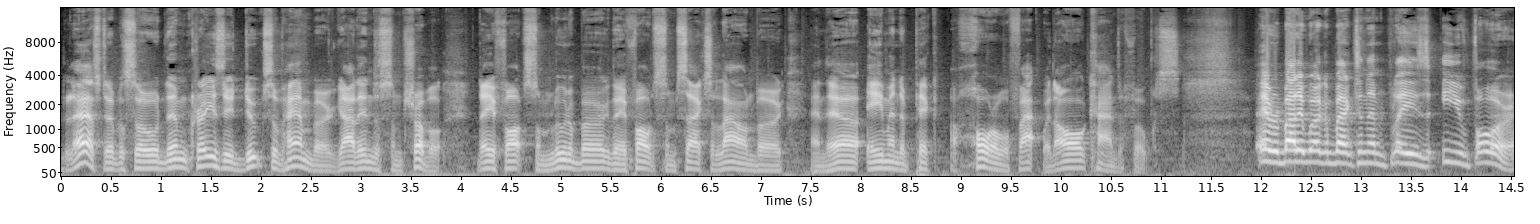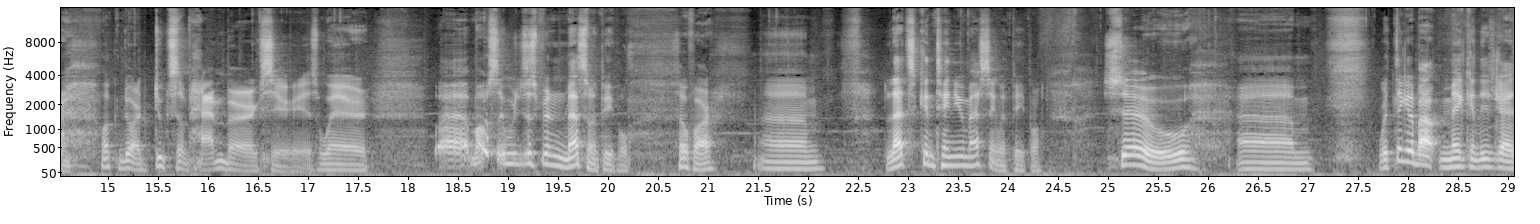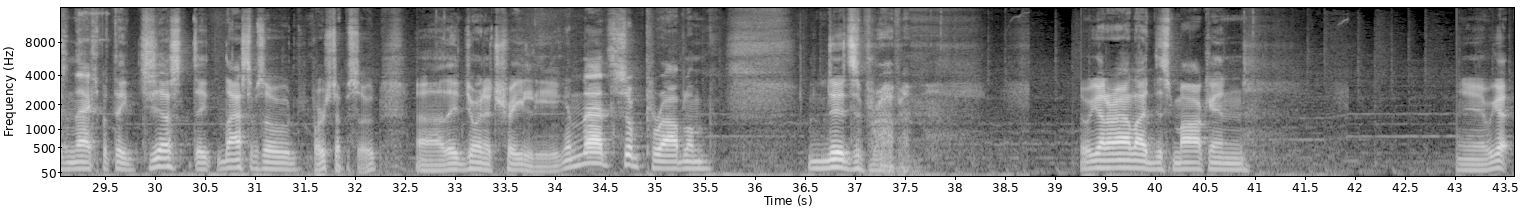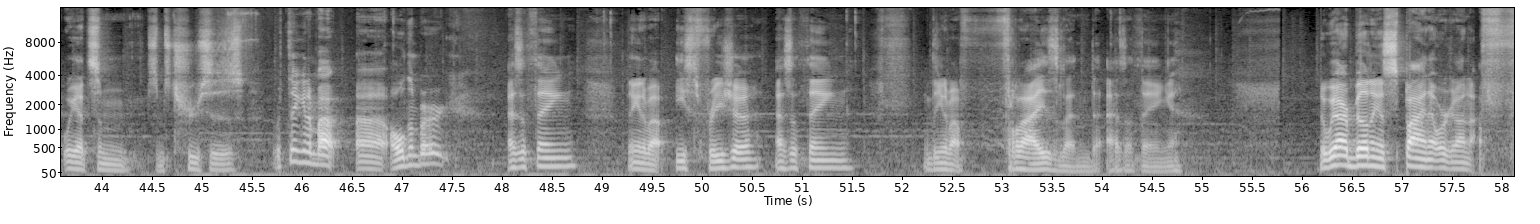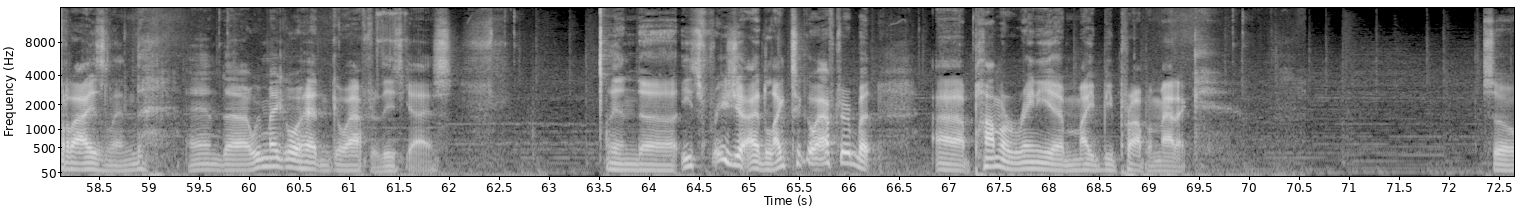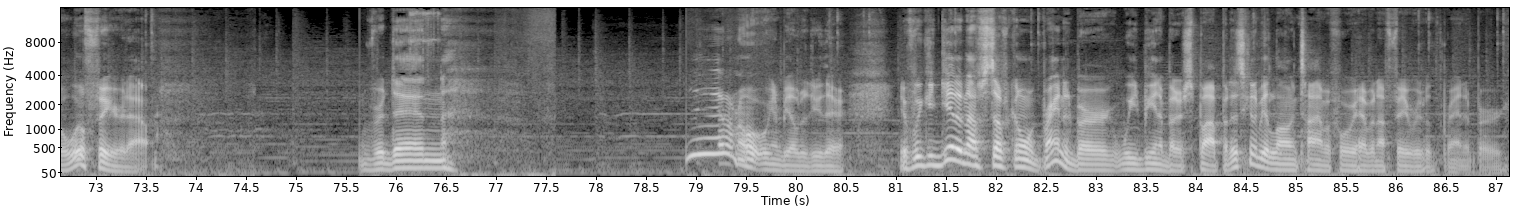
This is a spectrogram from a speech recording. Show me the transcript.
Last episode, them crazy Dukes of Hamburg got into some trouble. They fought some Luneburg, they fought some Saxe Lauenburg, and they're aiming to pick a horrible fight with all kinds of folks. Hey everybody, welcome back to Nemes Plays EU4. Welcome to our Dukes of Hamburg series, where uh, mostly we've just been messing with people so far. Um, let's continue messing with people. So, um, we're thinking about making these guys next, but they just they last episode, first episode, uh, they joined a trade league, and that's a problem. It's a problem. So we got our allied Dismarken. Yeah, we got we got some some truces. We're thinking about uh, Oldenburg as a thing. thinking about East Frisia as a thing. I'm thinking about Friesland as a thing. So we are building a spy network on Friesland, and uh, we may go ahead and go after these guys. And uh, East Frisia I'd like to go after, but uh, Pomerania might be problematic. So we'll figure it out. Verden. Yeah, I don't know what we're going to be able to do there. If we could get enough stuff going with Brandenburg, we'd be in a better spot. But it's going to be a long time before we have enough favors with Brandenburg.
